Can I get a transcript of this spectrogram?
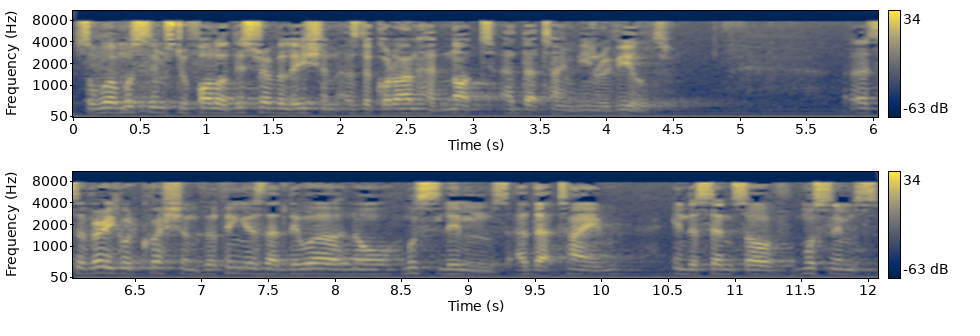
So were Muslims to follow this revelation as the Quran had not at that time been revealed? That's a very good question. The thing is that there were no Muslims at that time in the sense of Muslims,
